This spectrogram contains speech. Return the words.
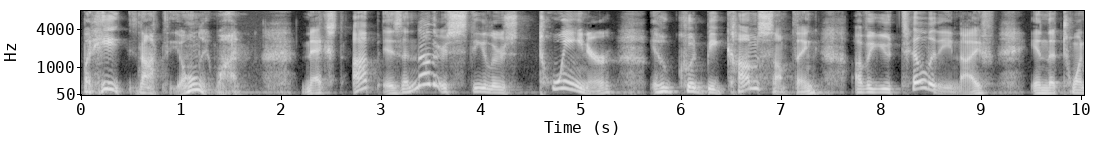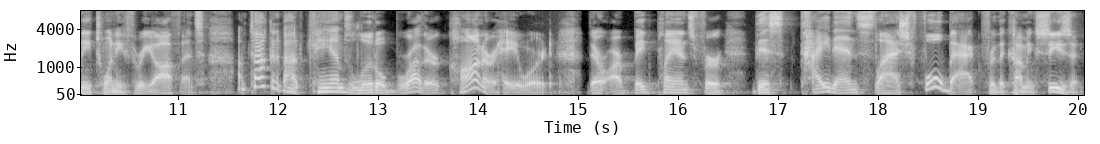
But he's not the only one. Next up is another Steelers tweener who could become something of a utility knife in the 2023 offense. I'm talking about Cam's little brother, Connor Heyward. There are big plans for this tight end slash fullback for the coming season.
